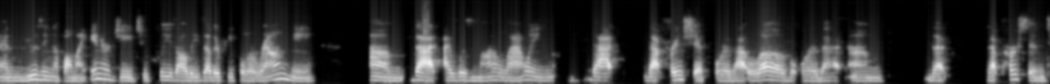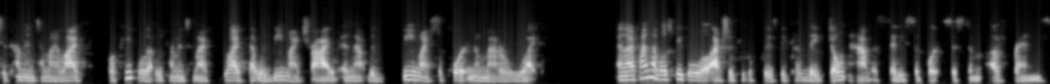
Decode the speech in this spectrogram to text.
and using up all my energy to please all these other people around me um, that I was not allowing that that friendship or that love or that um, that that person to come into my life or people that would come into my life that would be my tribe and that would be my support no matter what. And I find that most people will actually people please because they don't have a steady support system of friends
